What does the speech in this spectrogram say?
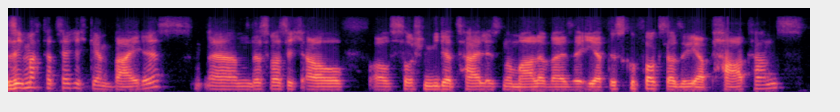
Also ich mache tatsächlich gern beides. Ähm, das, was ich auf, auf Social Media teile, ist normalerweise eher Disco Fox, also eher Paartanz.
